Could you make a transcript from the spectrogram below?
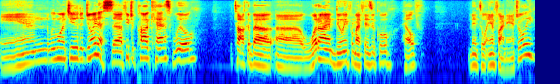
And we want you to join us. Uh, future podcasts will talk about uh, what I am doing for my physical health, mental, and financially,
